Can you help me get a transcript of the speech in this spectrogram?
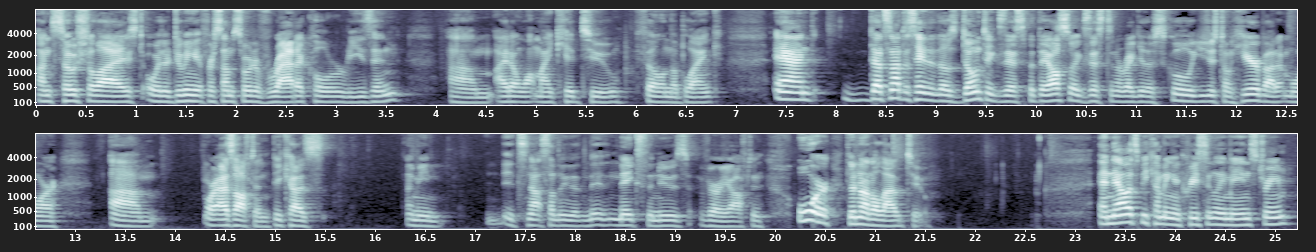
unsocialized or they're doing it for some sort of radical reason. Um, I don't want my kid to fill in the blank. And that's not to say that those don't exist, but they also exist in a regular school. You just don't hear about it more um, or as often because, I mean, it's not something that makes the news very often, or they're not allowed to. And now it's becoming increasingly mainstream.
